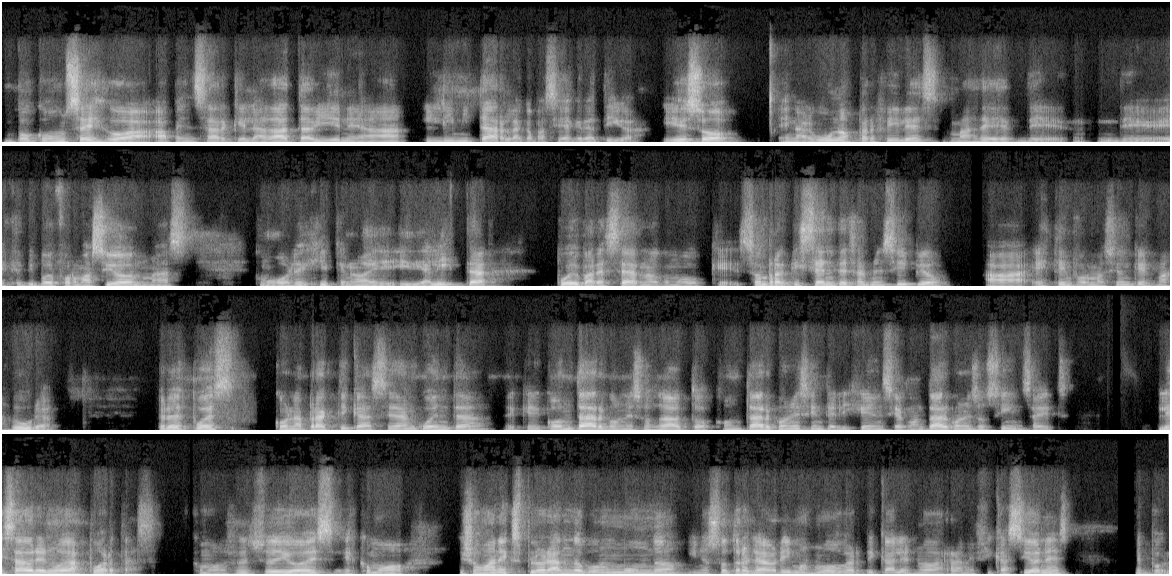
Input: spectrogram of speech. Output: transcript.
un poco un sesgo a, pensar que la data viene a limitar la capacidad creativa. Y eso en algunos perfiles más de, este tipo de formación, más, como vos le dijiste, ¿no? idealista, puede parecer, ¿no? como que son reticentes al principio a esta información que es más dura. Pero después, con la práctica, se dan cuenta de que contar con esos datos, contar con esa inteligencia, contar con esos insights, les abre nuevas puertas. Como yo digo, es, es como ellos van explorando por un mundo y nosotros le abrimos nuevos verticales, nuevas ramificaciones.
